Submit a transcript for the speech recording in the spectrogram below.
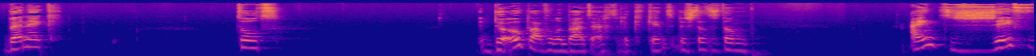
ben ik tot de opa van het buitenechtelijke kind. Dus dat is dan eind zeven,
